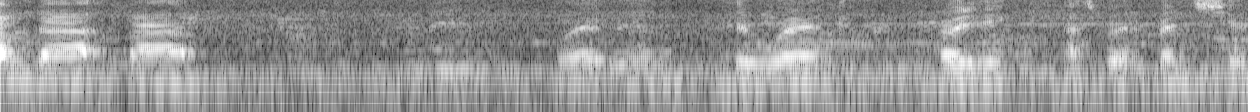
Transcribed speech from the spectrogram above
found out about work really, uh, through work. Already asked for an apprenticeship.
